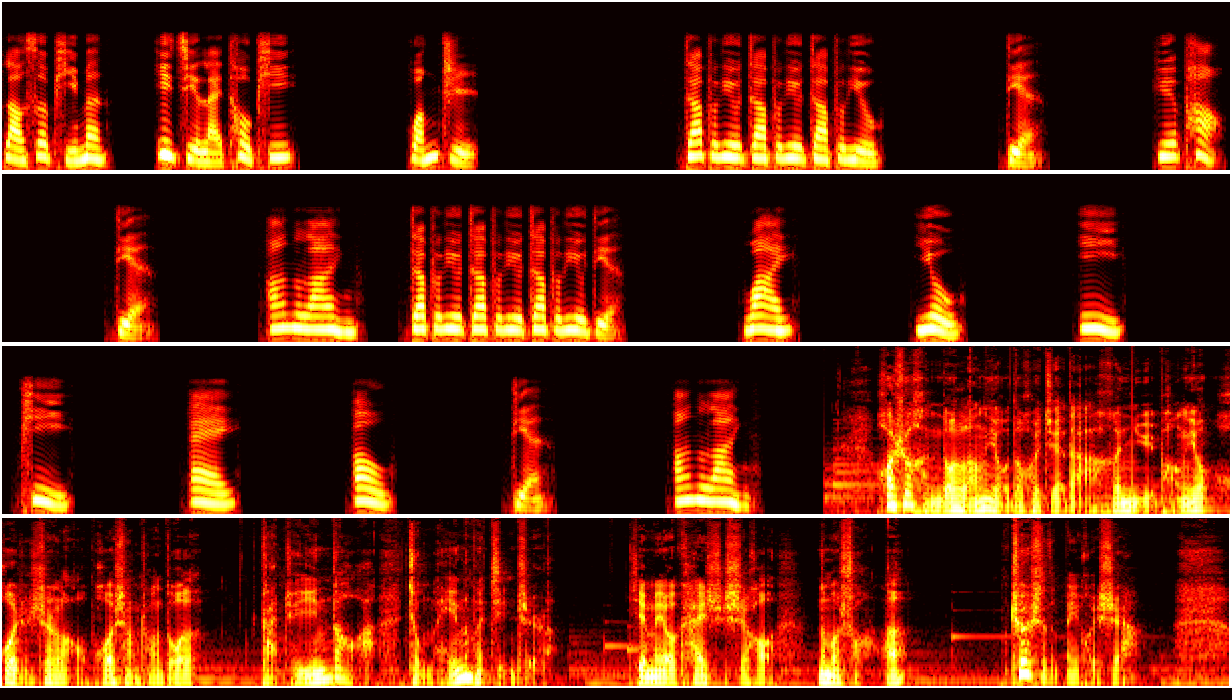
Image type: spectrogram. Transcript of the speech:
老色皮们，一起来透批！网址：w w w 点约炮点 online w w w 点 y u e p a o 点 online。话说，很多狼友都会觉得啊，和女朋友或者是老婆上床多了。感觉阴道啊就没那么紧致了，也没有开始时候那么爽了，这是怎么一回事啊？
